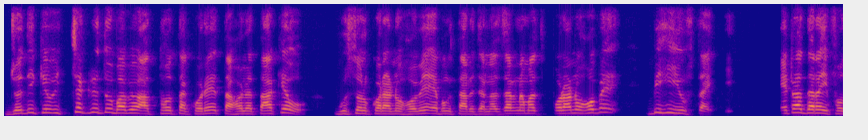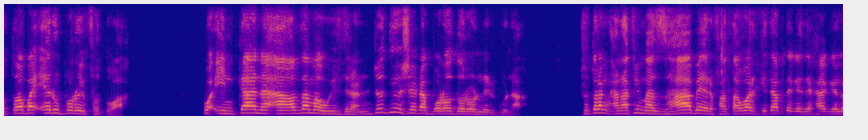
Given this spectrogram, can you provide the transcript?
যদি কেউ ইচ্ছাকৃতভাবে আত্মহত্যা করে, তাহলে তাকেও গোসল করানো হবে এবং তার জানাজার নামাজ পড়ানো হবে, বিহি ইউফতা। এটা দ্বারাই ফতোয়া বা এর উপরই ফতোয়া। ও ইনকানা আজামা উইজরান, যদিও সেটা বড় ধরনের গুণা সুতরাং হানাফি মাজহাবের ফাতাওয়ার কিতাব থেকে দেখা গেল,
